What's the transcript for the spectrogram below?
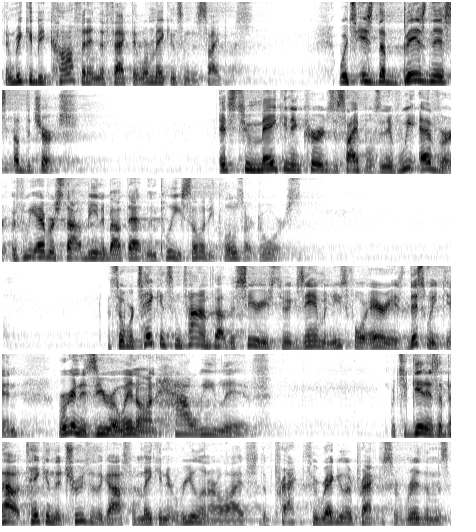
then we can be confident in the fact that we're making some disciples, which is the business of the church. It's to make and encourage disciples. And if we ever, if we ever stop being about that, then please somebody close our doors. And so we're taking some time throughout the series to examine these four areas. This weekend, we're going to zero in on how we live, which again is about taking the truth of the gospel, making it real in our lives through, the through regular practice of rhythms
